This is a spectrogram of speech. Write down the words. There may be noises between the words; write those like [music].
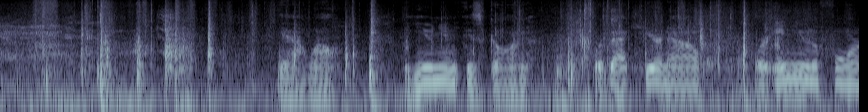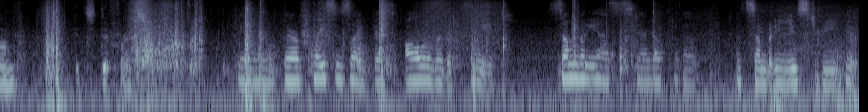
Yeah, well, the union is gone. We're back here now. We're in uniform. It's different. You know, there are places like this all over the fleet. Somebody has to stand up for them. But somebody used to be here.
